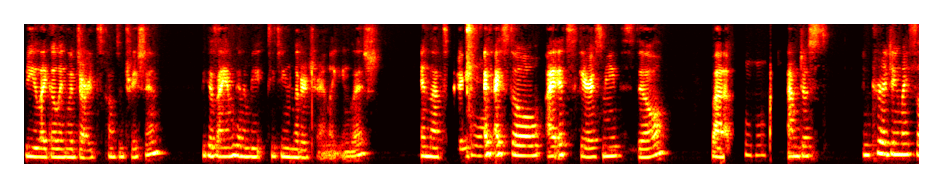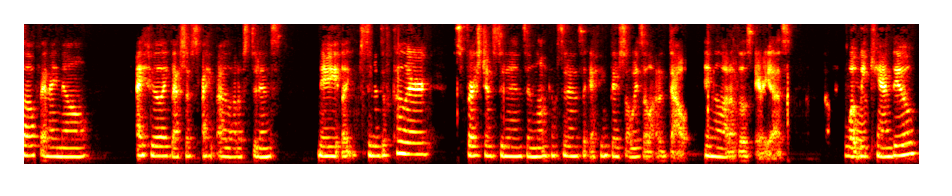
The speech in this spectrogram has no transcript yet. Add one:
be like a language arts concentration because I am going to be teaching literature and like English and that's yeah. I, I, still I, it scares me still but mm-hmm. i'm just encouraging myself and i know i feel like that's just I, a lot of students maybe like students of color first gen students and low income students like i think there's always a lot of doubt in a lot of those areas what yeah. we can do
